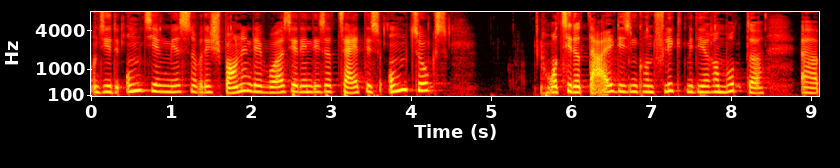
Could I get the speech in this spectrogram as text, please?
und sie hat umziehen müssen. Aber das Spannende war, sie hat in dieser Zeit des Umzugs hat sie total diesen Konflikt mit ihrer Mutter äh,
